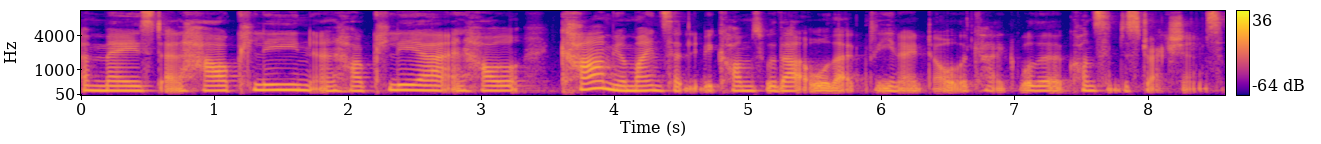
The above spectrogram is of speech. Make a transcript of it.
amazed at how clean and how clear and how calm your mindset becomes without all that, you know, all the all the constant distractions.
